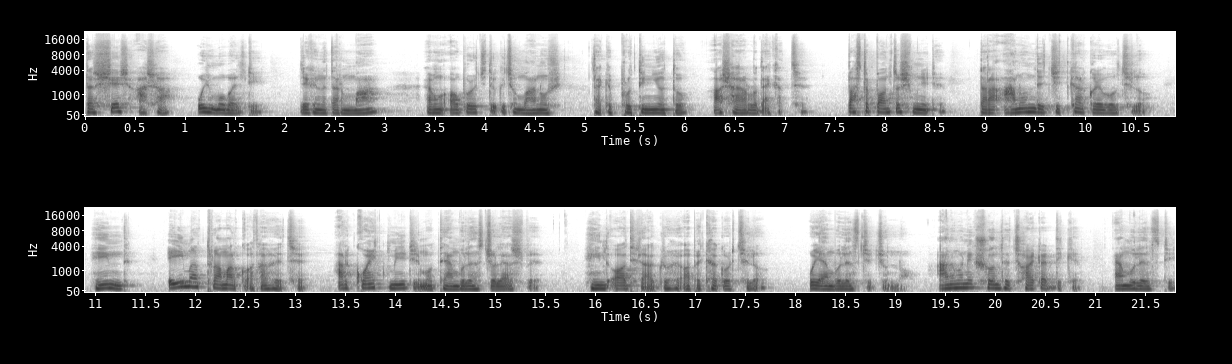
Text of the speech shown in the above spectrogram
তার শেষ আশা ওই মোবাইলটি, যেখানে তার মা এবং অপরিচিত কিছু মানুষ তাকে প্রতিনিয়ত আশার আলো দেখাচ্ছে। পাঁচটা পঞ্চাশ মিনিটে তারা আনন্দে চিৎকার করে বলছিল, হিন্দ, এইমাত্র আমার কথা হয়েছে। আর কয়েক মিনিটের মধ্যে অ্যাম্বুলেন্স চলে আসবে। হিন্দ অধীর আগ্রহে অপেক্ষা করছিল ওই অ্যাম্বুলেন্সটির জন্য। আনুমানিক সন্ধে ছয়টার দিকে অ্যাম্বুলেন্সটি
